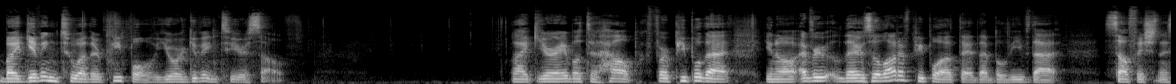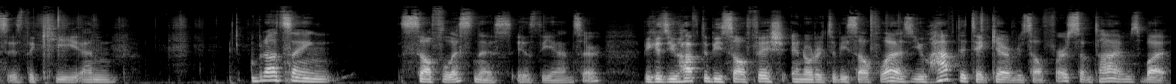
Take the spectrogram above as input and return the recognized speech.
by giving to other people, you're giving to yourself. Like, you're able to help. For people that, you know, every, there's a lot of people out there that believe that selfishness is the key. And I'm not saying selflessness is the answer because you have to be selfish in order to be selfless. You have to take care of yourself first sometimes, but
